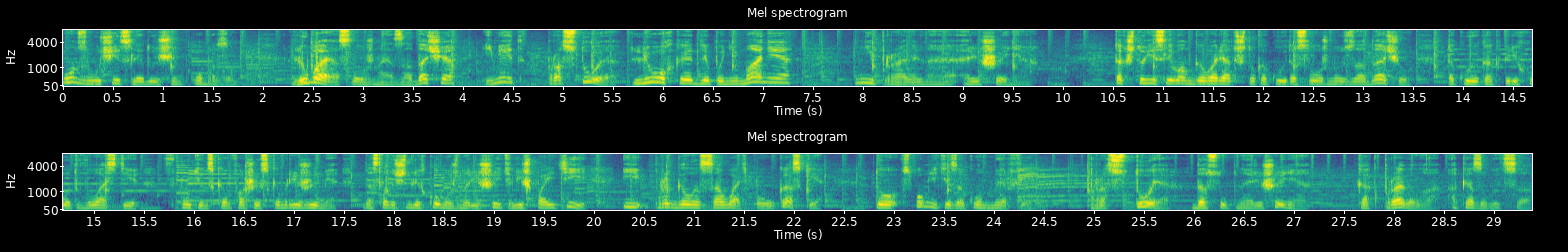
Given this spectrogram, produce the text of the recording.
Он звучит следующим образом. Любая сложная задача имеет простое, легкое для понимания, неправильное решение. Так что если вам говорят, что какую-то сложную задачу, такую как переход власти в путинском фашистском режиме, достаточно легко можно решить лишь пойти и проголосовать по указке, то вспомните закон Мерфи. Простое, доступное решение, как правило, оказывается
